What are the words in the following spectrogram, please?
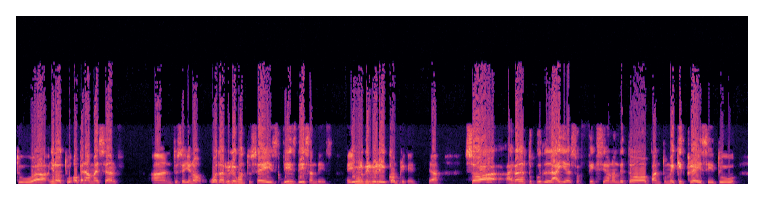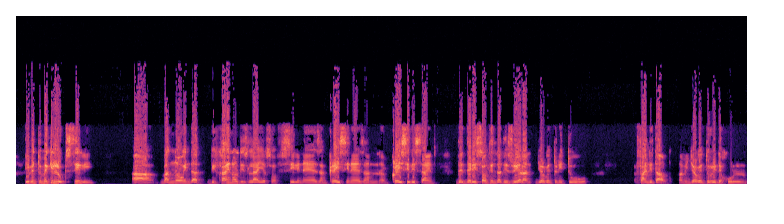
to uh, you know to open up myself and to say, you know, what I really want to say is this, this, and this. It will be really complicated, yeah. So uh, I rather to put layers of fiction on the top and to make it crazy, to even to make it look silly, uh, but knowing that behind all these layers of silliness and craziness and uh, crazy designs, th- there is something that is real, and you're going to need to find it out. I mean, you're going to read the whole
